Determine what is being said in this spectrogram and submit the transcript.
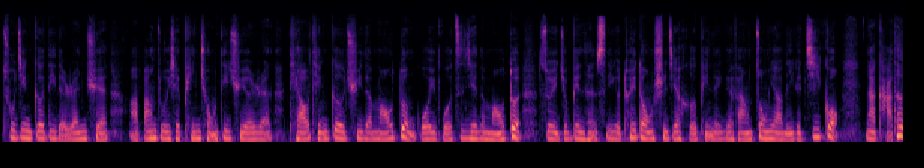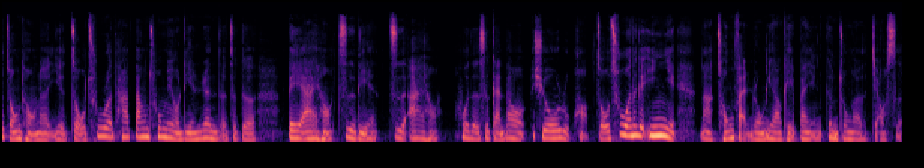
促进各地的人权啊，帮助一些贫穷地区的人，调停各区的矛盾，国与国之间的矛盾。所以，就变成是一个推动世界和平的一个非常重要的一个机构。那卡特总统呢也走出了他当初没有连任的这个。悲哀哈，自怜自爱哈。或者是感到羞辱哈，走出了那个阴影，那重返荣耀可以扮演更重要的角色。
